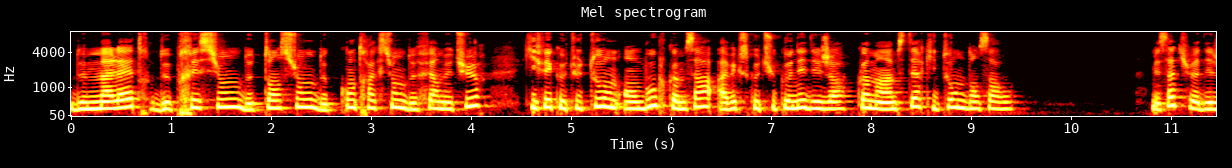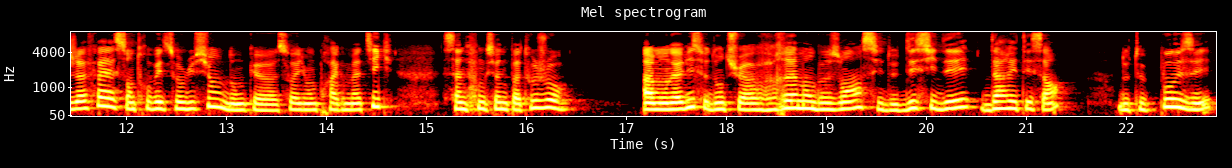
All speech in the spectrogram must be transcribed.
de mal-être, de pression, de tension, de contraction, de fermeture, qui fait que tu tournes en boucle comme ça avec ce que tu connais déjà, comme un hamster qui tourne dans sa roue. Mais ça, tu as déjà fait sans trouver de solution, donc euh, soyons pragmatiques, ça ne fonctionne pas toujours. À mon avis, ce dont tu as vraiment besoin, c'est de décider d'arrêter ça, de te poser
